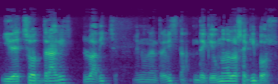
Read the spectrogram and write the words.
Y de hecho Dragic lo ha dicho en una entrevista, de que uno de los equipos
